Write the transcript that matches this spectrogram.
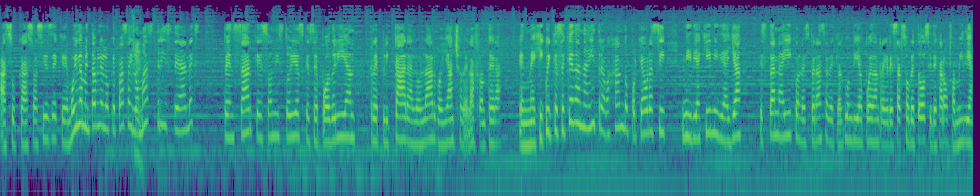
a su caso. Así es de que muy lamentable lo que pasa y lo más triste, Alex, pensar que son historias que se podrían replicar a lo largo y ancho de la frontera en México y que se quedan ahí trabajando porque ahora sí, ni de aquí ni de allá están ahí con la esperanza de que algún día puedan regresar, sobre todo si dejaron familia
